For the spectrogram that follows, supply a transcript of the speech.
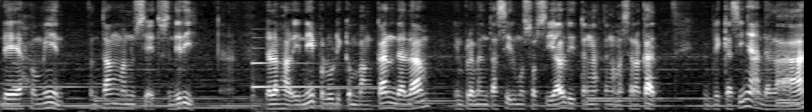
de tentang manusia itu sendiri. Dalam hal ini perlu dikembangkan dalam implementasi ilmu sosial di tengah-tengah masyarakat. Implikasinya adalah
